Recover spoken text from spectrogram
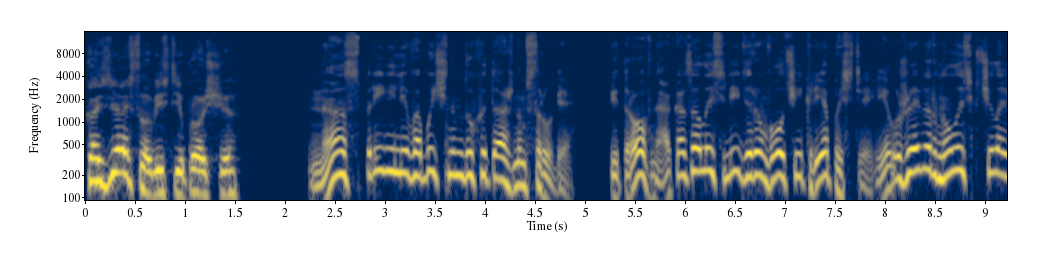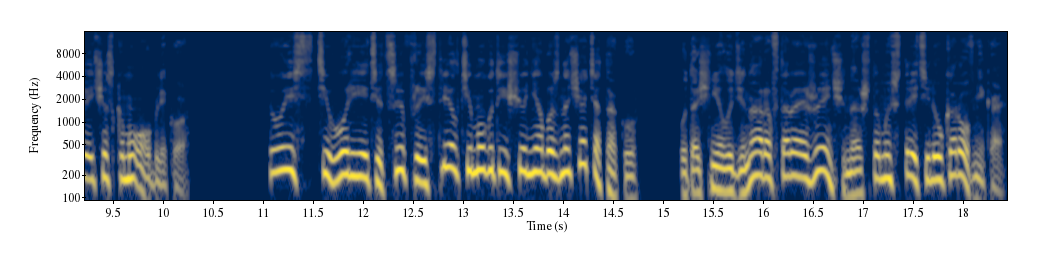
Хозяйство вести проще». Нас приняли в обычном двухэтажном срубе. Петровна оказалась лидером волчьей крепости и уже вернулась к человеческому облику. «То есть в теории эти цифры и стрелки могут еще не обозначать атаку?» — уточнила Динара вторая женщина, что мы встретили у коровника.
